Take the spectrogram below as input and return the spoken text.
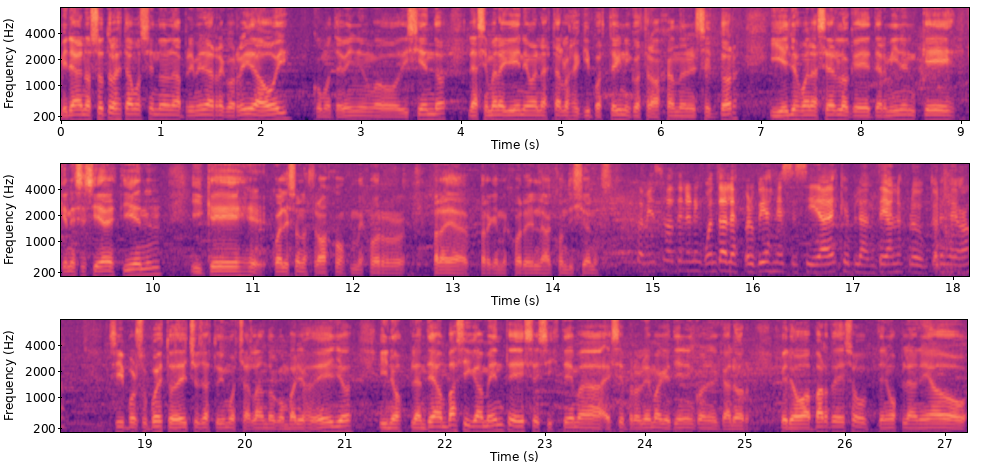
Mirá, nosotros estamos haciendo una primera recorrida hoy, como te vengo diciendo, la semana que viene van a estar los equipos técnicos trabajando en el sector y ellos van a hacer lo que determinen qué, necesidades tienen y qué, cuáles son los trabajos mejor para, para que mejoren las condiciones. Va a tener en cuenta las propias necesidades que plantean los productores de gas. Sí, por supuesto, de hecho ya estuvimos charlando con varios de ellos y nos plantean básicamente ese sistema, ese problema que tienen con el calor. Pero aparte de eso tenemos planeado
